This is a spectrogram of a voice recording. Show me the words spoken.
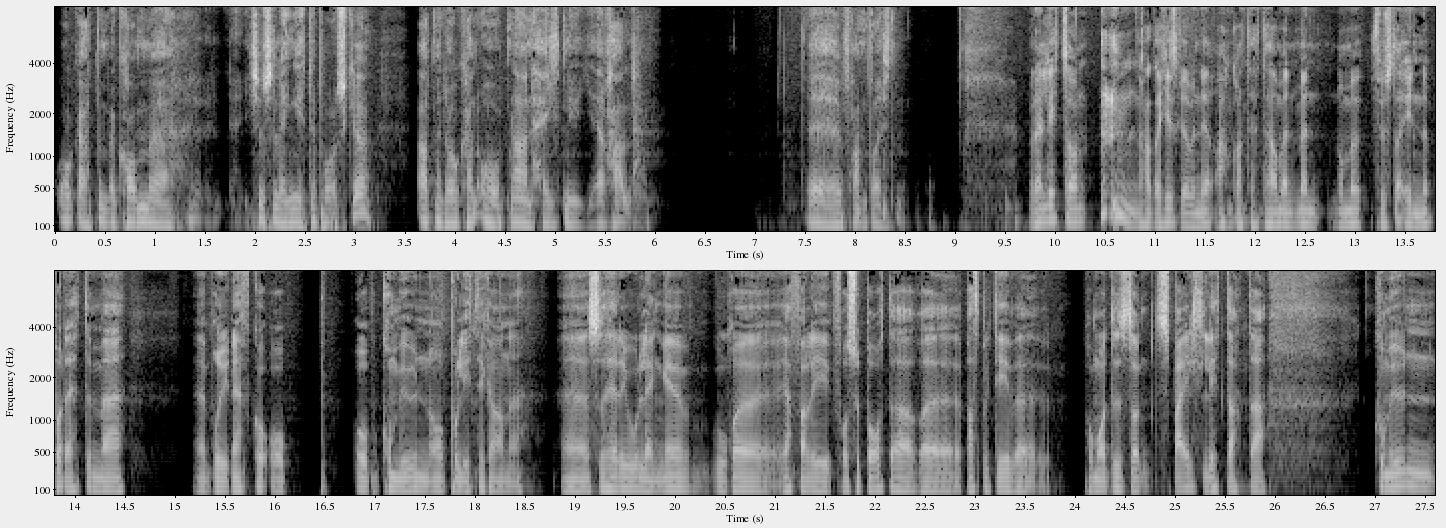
Og at når vi kommer eh, ikke så lenge etter påske, at vi da kan åpne en helt ny gjærhall. Er framdriften. Det er litt sånn, Jeg hadde ikke skrevet ned akkurat dette, her, men, men når vi først er inne på dette med eh, Bryne FK og, og kommunen og politikerne, eh, så har det jo lenge vært, iallfall fra supporterperspektivet, på en måte sånn speilt litt at kommunen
